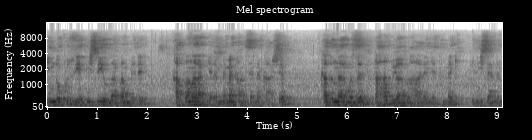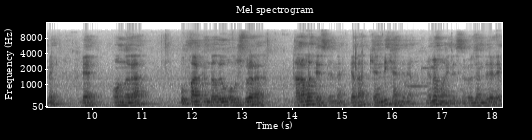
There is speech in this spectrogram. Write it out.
1970'li yıllardan beri katlanarak gelen meme kanserine karşı kadınlarımızı daha duyarlı hale getirmek, bilinçlendirmek ve onlara bu farkındalığı oluşturarak tarama testlerine ya da kendi kendine meme muayenesini özendirerek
